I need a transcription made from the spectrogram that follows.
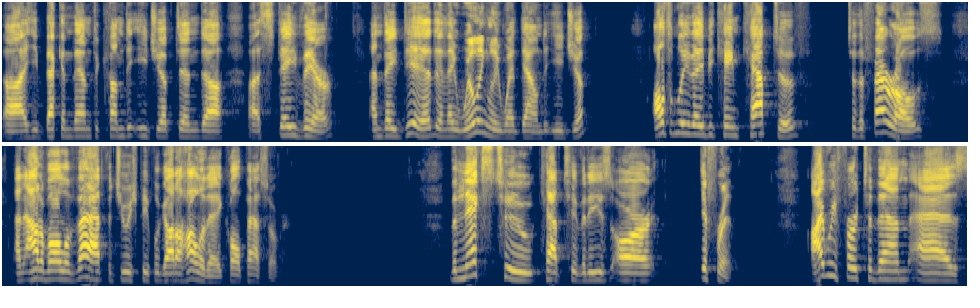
Uh, he beckoned them to come to Egypt and uh, uh, stay there. And they did, and they willingly went down to Egypt. Ultimately, they became captive to the Pharaohs. And out of all of that, the Jewish people got a holiday called Passover. The next two captivities are different. I refer to them as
